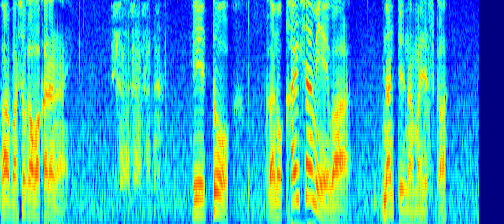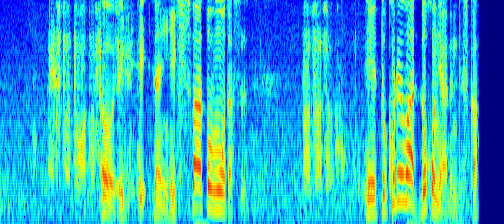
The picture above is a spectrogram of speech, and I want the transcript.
あ場所がわからないそうそうそう。えっ、とあの会社名は何ていう名前ですか？エクスパートモータース。おええ何？エキスパートモータス？そうそうそう。えっ、とこれはどこにあるんですか？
